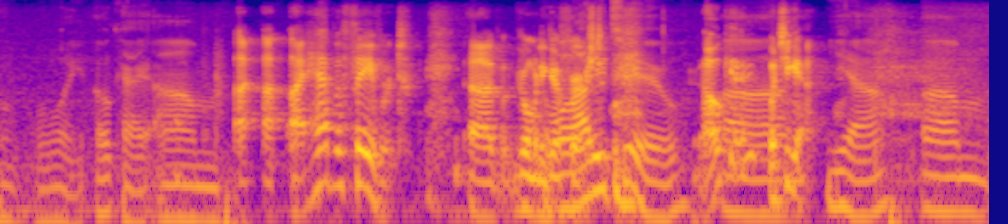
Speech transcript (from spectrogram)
Oh boy. Okay. Um. I, I, I have a favorite. Uh, you want me to go well, I first? do too. Okay, Uh, what you got? Yeah. Um.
